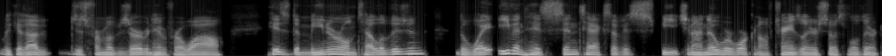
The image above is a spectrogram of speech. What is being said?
because I've just from observing him for a while, his demeanor on television, the way even his syntax of his speech, and I know we're working off translators, so it's a little different.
